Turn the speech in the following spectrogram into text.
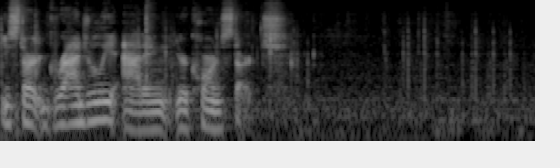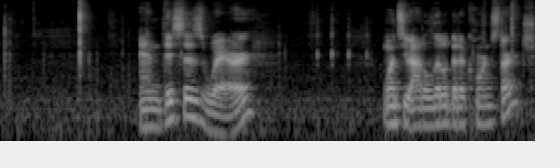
you start gradually adding your cornstarch. And this is where, once you add a little bit of cornstarch,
